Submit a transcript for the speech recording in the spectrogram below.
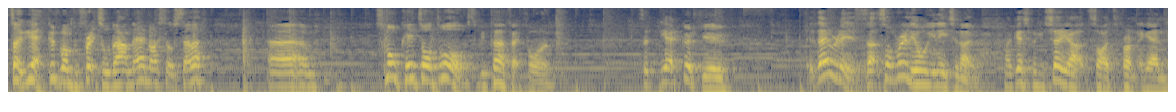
So yeah, good one for Fritzl down there, nice little cellar. Um, small kids or dwarves would be perfect for them. So yeah, good view. There it is, that's all, really all you need to know. I guess we can show you out the front again.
